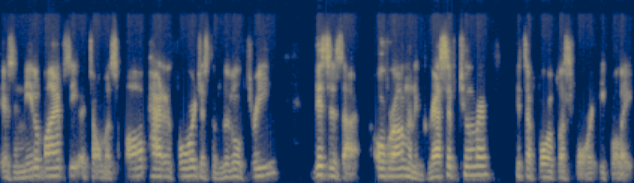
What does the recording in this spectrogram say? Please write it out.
there's a needle biopsy. It's almost all pattern 4, just a little 3. This is a overall an aggressive tumor, it's a 4 plus 4 equal 8.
